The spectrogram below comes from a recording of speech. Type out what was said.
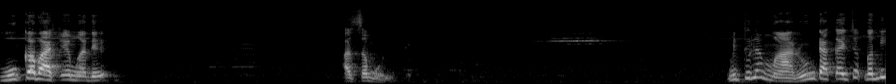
मूक भाषेमध्ये असं बोलते. मी तुला मारून टाकायचं कधी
